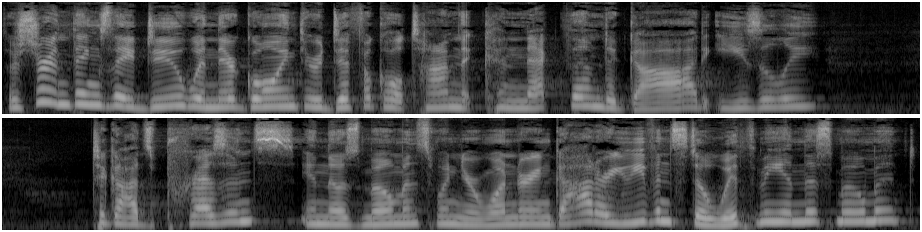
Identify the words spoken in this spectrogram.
There's certain things they do when they're going through a difficult time that connect them to God easily, to God's presence in those moments when you're wondering, God, are you even still with me in this moment?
